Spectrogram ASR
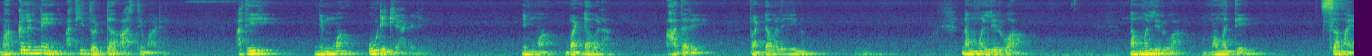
ಮಕ್ಕಳನ್ನೇ ಅತಿ ದೊಡ್ಡ ಆಸ್ತಿ ಮಾಡಿ, ಅದೇ ನಿಮ್ಮ ಹೂಡಿಕೆಯಾಗಲಿ. ನಿಮ್ಮ ಬಂಡವಾಳ ಆದರೆ ಬಂಡವಾಳ ಏನು? ನಮ್ಮಲ್ಲಿರುವ ನಮ್ಮಲ್ಲಿರುವ ಮಮತೆ ಸಮಯ.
